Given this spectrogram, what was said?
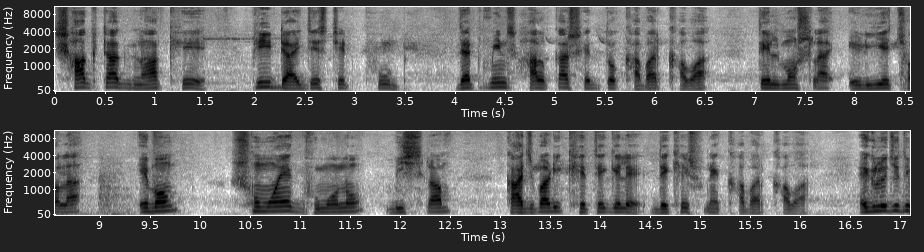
শাক টাক না খেয়ে pre digested food that means হালকা সেদ্ধ খাবার খাওয়া, তেল মশলা এড়িয়ে চলা এবং সময়ে ঘুমোনো, বিশ্রাম, কাজবাড়ি খেতে গেলে দেখে শুনে খাবার খাওয়া। এগুলো যদি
